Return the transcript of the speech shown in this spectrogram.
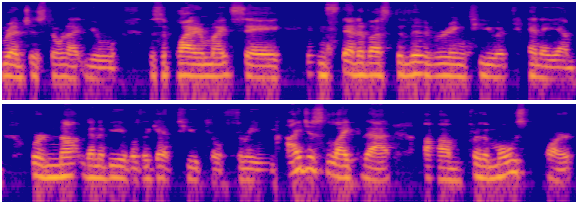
wrenches thrown at you. The supplier might say, instead of us delivering to you at 10 a.m., we're not going to be able to get to you till 3. I just like that um, for the most part,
